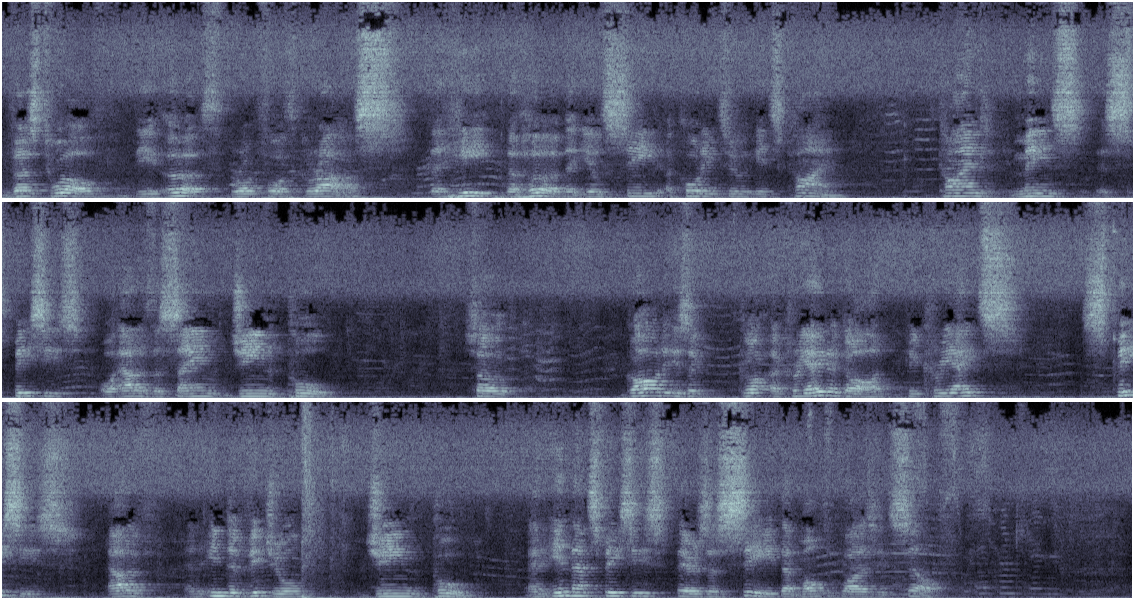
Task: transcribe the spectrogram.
verse 12, the earth brought forth grass, the heat, the herb that yields seed according to its kind. Kind means species or out of the same gene pool. So God is a, God, a creator God who creates species out of an individual gene pool. And in that species, there's a seed that multiplies itself.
